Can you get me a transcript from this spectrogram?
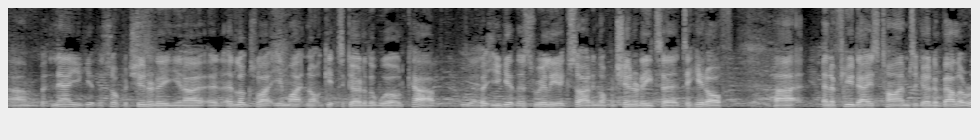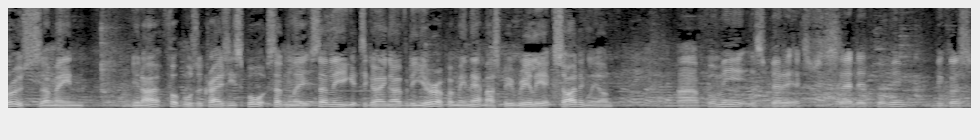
Um, but now you get this opportunity. You know, it, it, looks like you might not get to go to the World Cup, yes. but you get this really exciting opportunity to, to head off uh, in a few days' time to go to Belarus. I mean, you know, football's a crazy sport. Suddenly, yes. suddenly you get to going over to Europe. I mean, that must be really exciting, Leon. Uh, for me, it's very excited for me because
